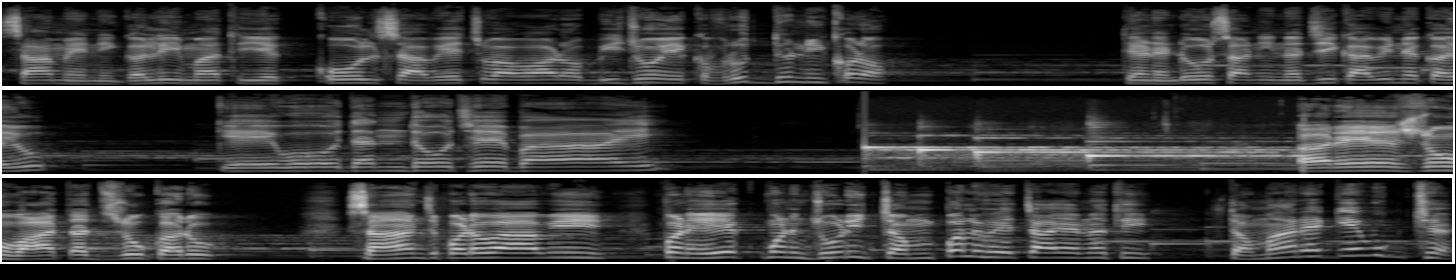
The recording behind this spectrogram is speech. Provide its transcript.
સામેની ગલીમાંથી એક કોલસા વેચવા વાળો બીજો એક વૃદ્ધ નીકળો. તેણે ડોસાની નજીક આવીને કહ્યું, કેવો ધંધો છે ભાઈ? અરે, શું વાત જ શું કરું? સાંજ પડવા આવી, પણ એક પણ જોડી ચંપલ વેચાયા નથી. તમારે કેવું છે?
